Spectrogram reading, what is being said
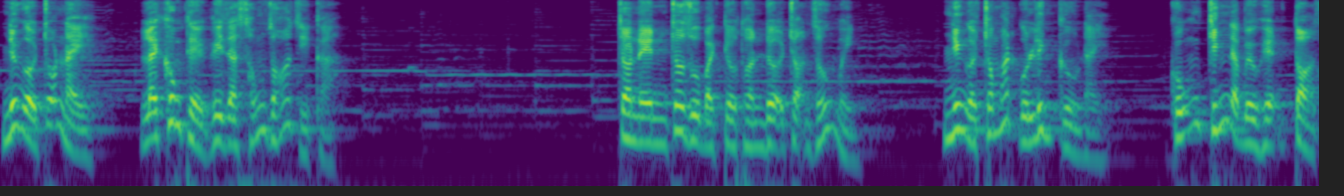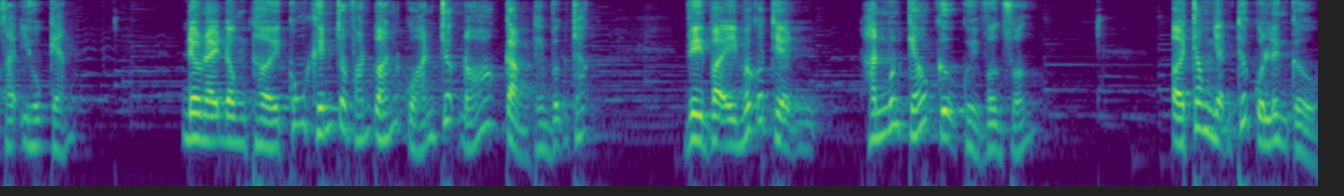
Nhưng ở chỗ này lại không thể gây ra sóng gió gì cả. Cho nên cho dù Bạch Tiểu Thuần lựa chọn giấu mình, Nhưng ở trong mắt của Linh Cừu này Cũng chính là biểu hiện tỏ ra yếu kém. Điều này đồng thời cũng khiến cho phán đoán của hắn trước đó càng thêm vững chắc. Vì vậy mới có thiện Hắn muốn kéo cựu quỷ vương xuống. Ở trong nhận thức của Linh Cửu,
